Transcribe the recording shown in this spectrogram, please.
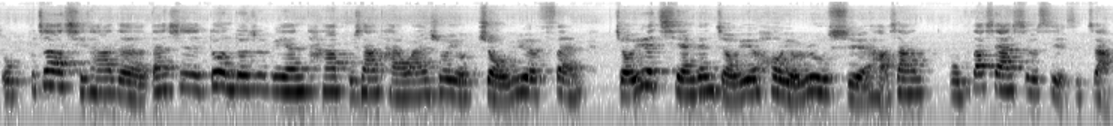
我不知道其他的，但是多伦多这边它不像台湾说有九月份，九月前跟九月后有入学，好像我不知道现在是不是也是这样。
